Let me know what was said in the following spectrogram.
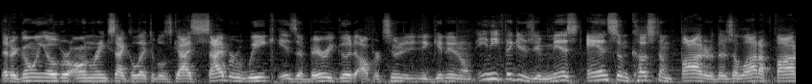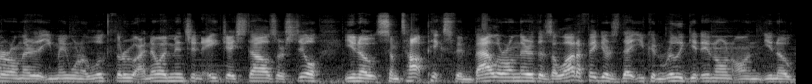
that are going over on Ringside Collectibles. Guys, Cyber Week is a very good opportunity to get in on any figures you missed and some custom fodder. There's a lot of fodder on there that you may want to look through. I know I mentioned AJ Styles. There's still, you know, some top picks Finn Balor on there. There's a lot of figures that you can really get in on, on you know,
